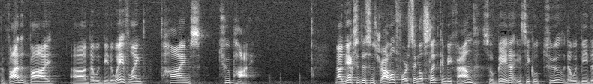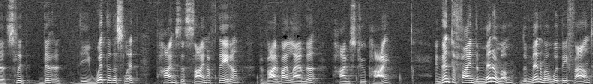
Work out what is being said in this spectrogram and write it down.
divided by, uh, that would be the wavelength, times 2 pi. Now the extra distance traveled for a single slit can be found. So beta is equal to, that would be the slit, the, uh, the width of the slit times the sine of theta divided by lambda times 2 pi. And then to find the minimum, the minimum would be found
